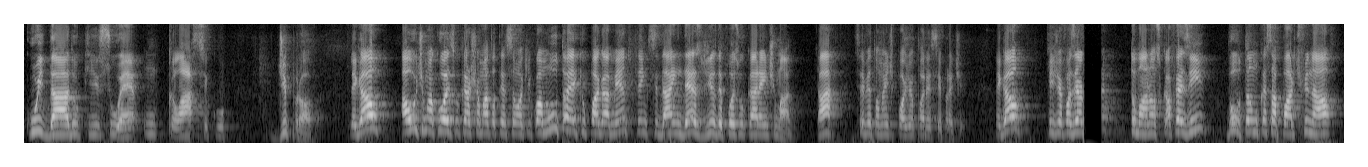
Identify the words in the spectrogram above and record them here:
cuidado que isso é um clássico de prova. Legal? A última coisa que eu quero chamar a tua atenção aqui com a multa é que o pagamento tem que se dar em 10 dias depois que o cara é intimado, tá? Isso eventualmente pode aparecer para ti. Legal? Que a gente vai fazer agora? Tomar nosso cafezinho, voltamos com essa parte final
